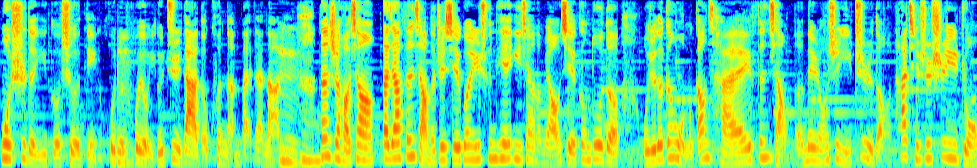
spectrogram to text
末世的一个设定，或者嗯会有一个巨大的困难摆在那里。嗯但是好像大家分享的这些关于春天意象的描写，更多的我觉得跟我们刚才分享的内容是一致的。它其实是一种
